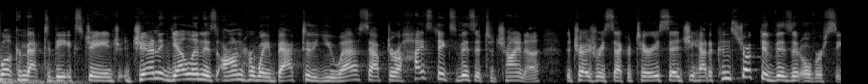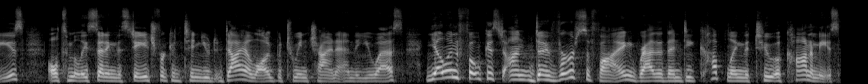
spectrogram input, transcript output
Welcome back to the exchange. Janet Yellen is on her way back to the U.S. after a high stakes visit to China. The Treasury Secretary said she had a constructive visit overseas, ultimately setting the stage for continued dialogue between China and the U.S. Yellen focused on diversifying rather than decoupling the two economies,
